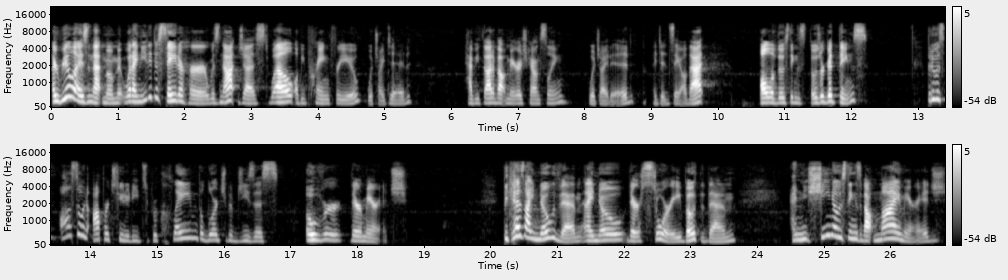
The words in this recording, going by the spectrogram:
I realized in that moment what I needed to say to her was not just, well, I'll be praying for you, which I did. Have you thought about marriage counseling? Which I did. I did say all that. All of those things, those are good things. But it was also an opportunity to proclaim the Lordship of Jesus over their marriage. Because I know them and I know their story, both of them, and she knows things about my marriage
